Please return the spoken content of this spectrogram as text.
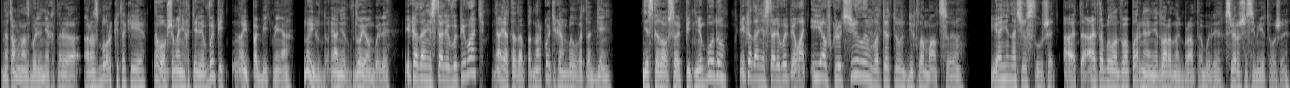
Ну, там у нас были некоторые разборки такие. Ну, в общем, они хотели выпить, ну и побить меня. Ну, их, они вдвоем были. И когда они стали выпивать, а я тогда под наркотиком был в этот день, я сказал, что пить не буду. И когда они стали выпивать, и я включил им вот эту декламацию. И они начали слушать. А это, а это было два парня, они два родных брата были, с верующей семьи тоже.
